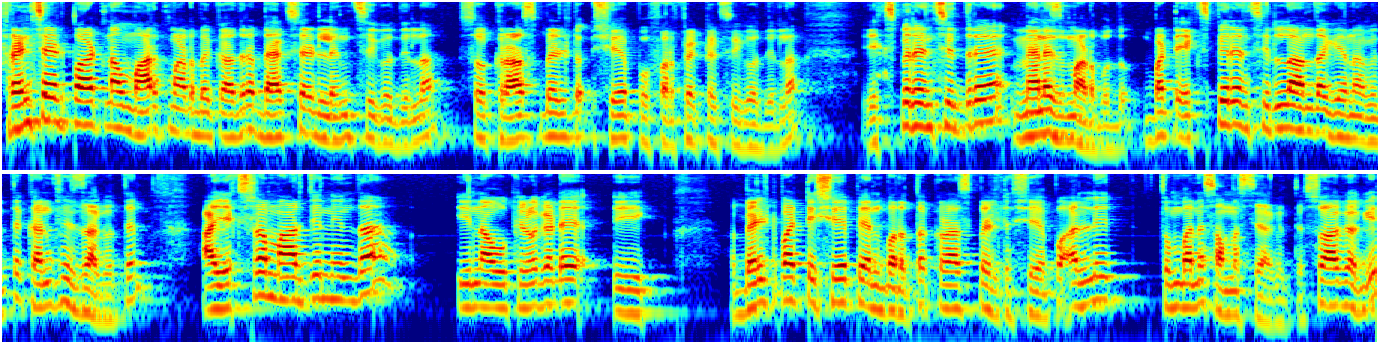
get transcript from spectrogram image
ಫ್ರಂಟ್ ಸೈಡ್ ಪಾರ್ಟ್ ನಾವು ಮಾರ್ಕ್ ಮಾಡಬೇಕಾದ್ರೆ ಬ್ಯಾಕ್ ಸೈಡ್ ಲೆಂತ್ ಸಿಗೋದಿಲ್ಲ. ಸೊ ಕ್ರಾಸ್ ಬೆಲ್ಟ್ ಶೇಪ್ ಪರ್ಫೆಕ್ಟಾಗಿ ಸಿಗೋದಿಲ್ಲ. ಎಕ್ಸ್ಪೀರಿಯೆನ್ಸ್ ಇದ್ದರೆ ಮ್ಯಾನೇಜ್ ಮಾಡ್ಬೋದು. ಬಟ್ ಎಕ್ಸ್ಪೀರಿಯೆನ್ಸ್ ಇಲ್ಲ ಅಂದಾಗ ಏನಾಗುತ್ತೆ? ಕನ್ಫ್ಯೂಸ್ ಆಗುತ್ತೆ. ಆ ಎಕ್ಸ್ಟ್ರಾ ಮಾರ್ಜಿನಿಂದ ಈ ನಾವು ಕೆಳಗಡೆ ಈ ಬೆಲ್ಟ್ ಪಟ್ಟಿ ಶೇಪ್ ಏನು ಬರುತ್ತೋ ಕ್ರಾಸ್ ಬೆಲ್ಟ್ ಶೇಪ್ ಅಲ್ಲಿ ತುಂಬಾ ಸಮಸ್ಯೆ ಆಗುತ್ತೆ. ಸೊ ಹಾಗಾಗಿ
